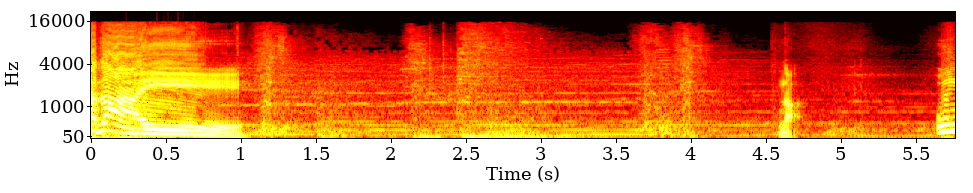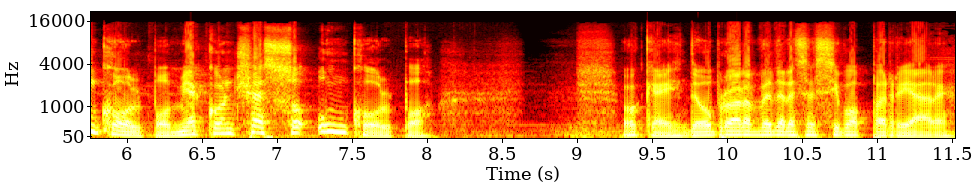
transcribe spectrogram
Ma dai! No. Un colpo, mi ha concesso un colpo. Ok, devo provare a vedere se si può parriare.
